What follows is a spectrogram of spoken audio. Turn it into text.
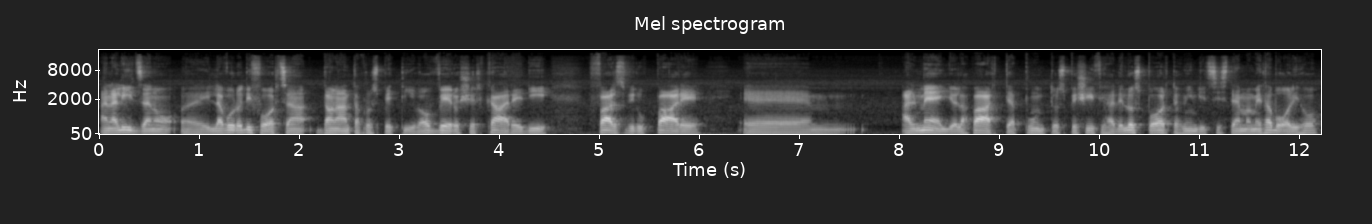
analizzano eh, il lavoro di forza da un'altra prospettiva, ovvero cercare di far sviluppare ehm, al meglio la parte appunto specifica dello sport, quindi il sistema metabolico,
